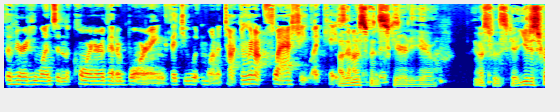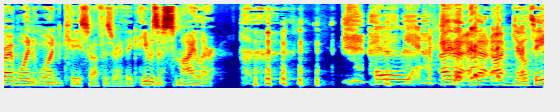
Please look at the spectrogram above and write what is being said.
the nerdy ones in the corner that are boring that you wouldn't want to talk to. We're not flashy like case. Oh, they must have been scared of you. They must have been scared. You described one one case officer. I think he was a smiler. oh yeah. I thought, I thought, oh, guilty,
